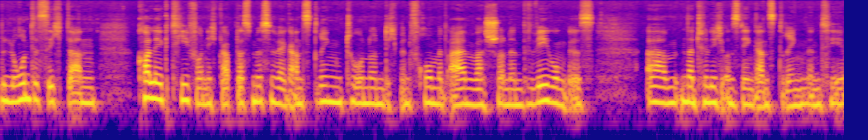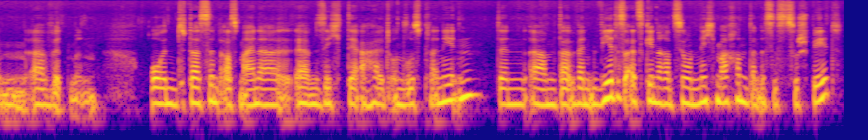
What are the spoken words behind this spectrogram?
lohnt es sich dann kollektiv, und ich glaube, das müssen wir ganz dringend tun, und ich bin froh mit allem, was schon in Bewegung ist, ähm, natürlich uns den ganz dringenden Themen äh, widmen. Und das sind aus meiner ähm, Sicht der Erhalt unseres Planeten. Denn ähm, da, wenn wir das als Generation nicht machen, dann ist es zu spät.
